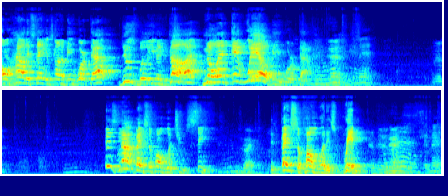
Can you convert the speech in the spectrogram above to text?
on how this thing is going to be worked out. You believe in God knowing it will be worked out. Amen. It's not based upon what you see. Right. It's based upon what is written. Amen. Amen.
